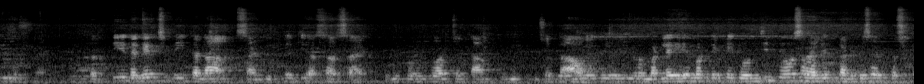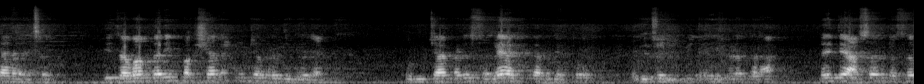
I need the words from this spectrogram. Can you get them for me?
ही गोष्ट आहे. तर ती लगेच मी त्यांना सांगितलं की असं असं आहे. तुम्ही कोरुंदवाडचं काम तुम्ही तुमचं गाव म्हटले हे म्हटले की दोन तीन दिवस राहिलेत काडके कसं काय व्हायचं? ती जबाबदारी पक्षाने तुमच्याकडे दिलेली आहे तुमच्याकडे सगळे अधिकार देतो. तुमचे तुम्ही ते इकडं करा. तरी ते असं तसं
